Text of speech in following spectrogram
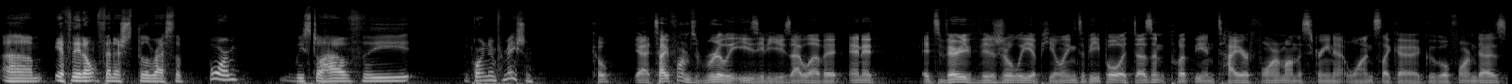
um, if they don't finish the rest of the form, we still have the important information. Cool. Yeah, Typeform's really easy to use. I love it, and it it's very visually appealing to people. It doesn't put the entire form on the screen at once like a Google form does.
